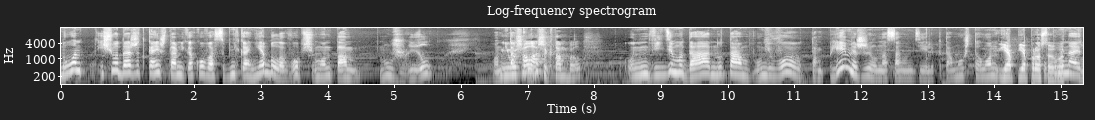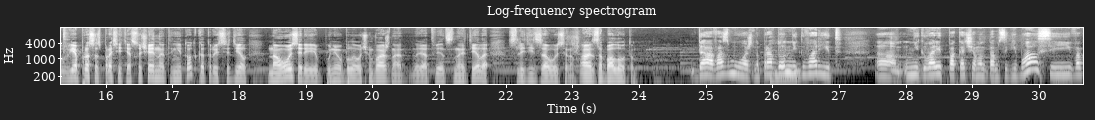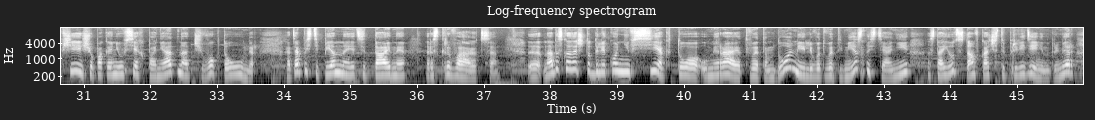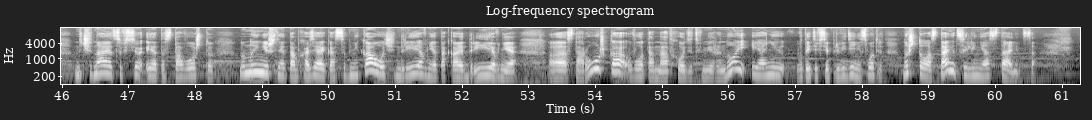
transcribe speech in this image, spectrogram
Ну, он еще даже, конечно, там никакого особняка не было. В общем, он там, ну, жил. Он У него такой- шалашик там был. Он, видимо, да, ну там у него там племя жил на самом деле, потому что он... Я, я просто вот, упоминает- я просто спросить, а случайно это не тот, который сидел на озере, и у него было очень важное и ответственное дело следить за озером, а, за болотом. Да, возможно. Правда, он не говорит, не говорит пока, чем он там занимался, и вообще еще пока не у всех понятно, от чего кто умер. Хотя постепенно эти тайны раскрываются. Э, Надо сказать, что далеко не все, кто умирает в этом доме или вот в этой местности, они остаются там в качестве привидений. Например, начинается все это с того, что ну, нынешняя там хозяйка особняка очень древняя, такая древняя э, старушка, вот она отходит в мир иной, и они, вот эти все привидения смотрят, ну что, останется или не останется?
